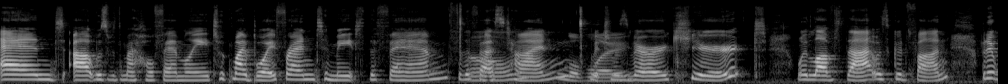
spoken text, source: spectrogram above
and uh, was with my whole family. Took my boyfriend to meet the fam for the first Oh, time, which was very cute. We loved that. It was good fun. But it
